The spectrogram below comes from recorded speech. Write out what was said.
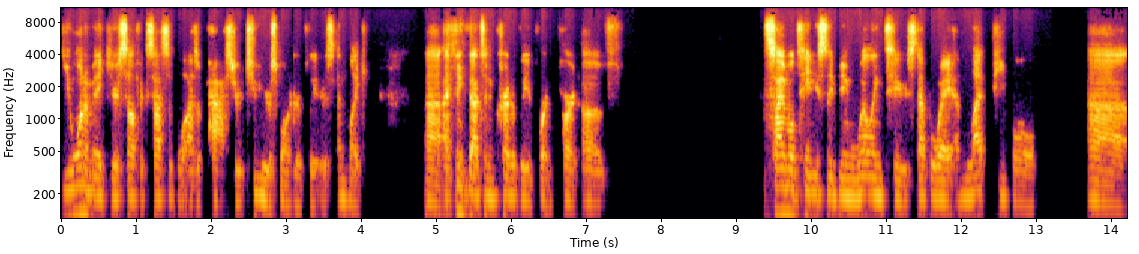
you want to make yourself accessible as a pastor to your small group leaders and like uh, i think that's an incredibly important part of simultaneously being willing to step away and let people uh,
